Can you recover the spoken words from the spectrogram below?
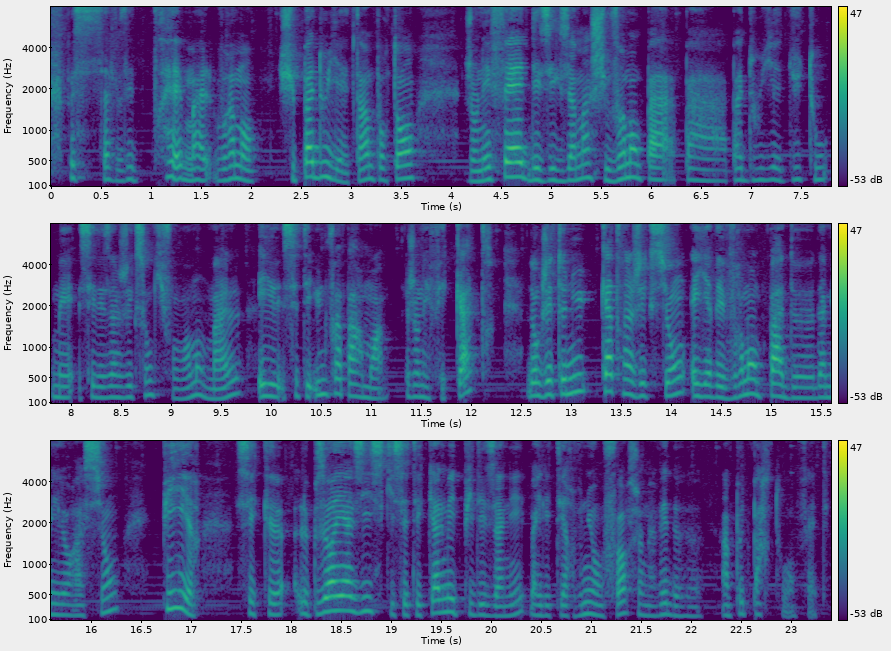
ça faisait très mal, vraiment. Je suis pas douillette, hein. pourtant j'en ai fait des examens, je suis vraiment pas, pas, pas douillette du tout, mais c'est des injections qui font vraiment mal. Et c'était une fois par mois. J'en ai fait quatre. Donc j'ai tenu quatre injections et il n'y avait vraiment pas d'amélioration. Pire, c'est que le psoriasis qui s'était calmé depuis des années, bah, il était revenu en force, j'en avais un peu de partout en fait.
